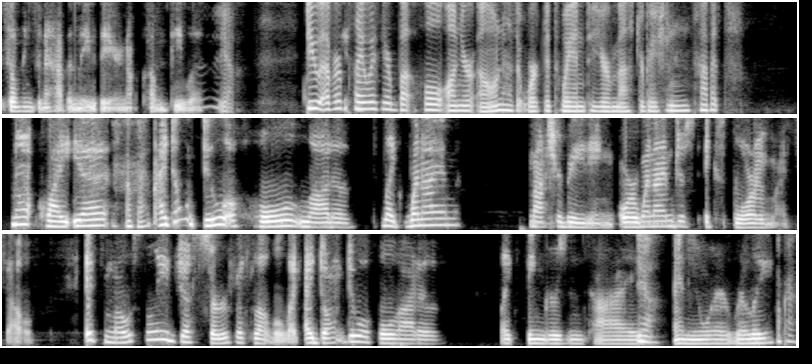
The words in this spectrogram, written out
something's gonna happen maybe that you're not comfy with. Yeah. Do you ever play with your butthole on your own? Has it worked its way into your masturbation habits? Not quite yet. Okay. I don't do a whole lot of like when I'm masturbating or when I'm just exploring myself. It's mostly just surface level. Like I don't do a whole lot of like fingers inside Yeah. anywhere really. Okay.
